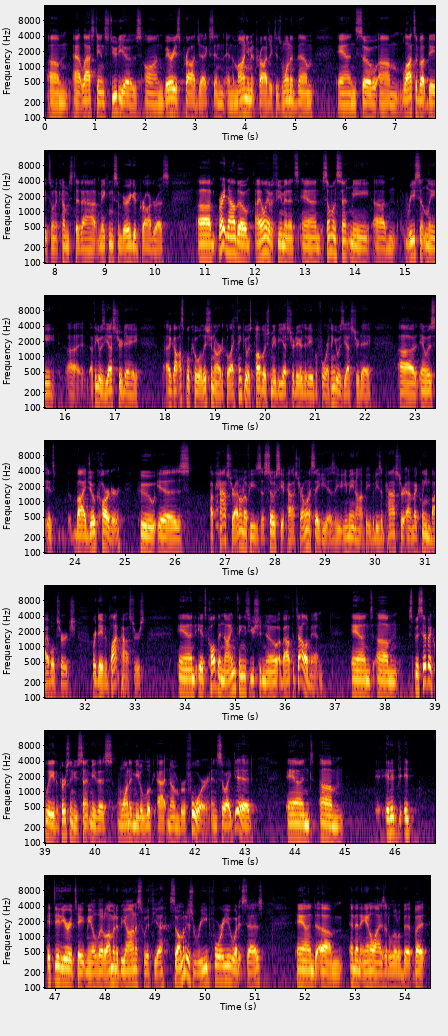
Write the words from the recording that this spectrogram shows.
um, at Last Stand Studios on various projects, and, and the Monument Project is one of them. And so um, lots of updates when it comes to that, making some very good progress. Um, right now, though, I only have a few minutes, and someone sent me um, recently, uh, I think it was yesterday, a Gospel Coalition article. I think it was published maybe yesterday or the day before. I think it was yesterday uh, it was it's by Joe Carter, who is a pastor. I don't know if he's associate pastor. I want to say he is. He, he may not be, but he's a pastor at McLean Bible Church, where David Platt pastors. And it's called The Nine Things You Should Know About the Taliban. And um, specifically, the person who sent me this wanted me to look at number four. And so I did. And um, it, it, it, it did irritate me a little. I'm going to be honest with you. So I'm going to just read for you what it says and um, and then analyze it a little bit. But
